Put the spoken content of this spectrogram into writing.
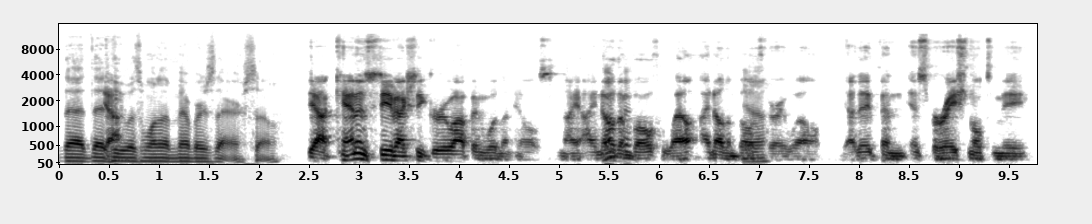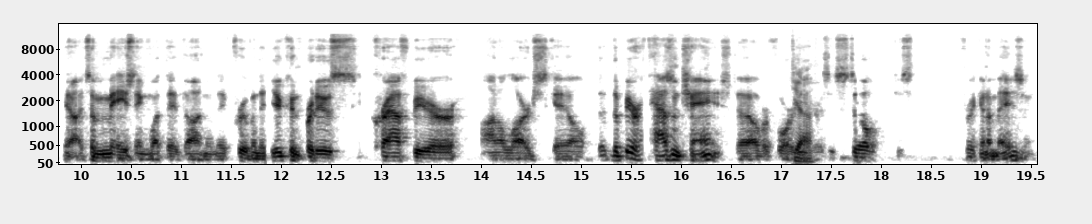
That that Yeah. he was one of the members there. So Yeah, Ken and Steve actually grew up in Woodland Hills, and I, I know Okay. them both well. I know them both Yeah. very well. Yeah, they've been inspirational to me. You know, it's amazing what they've done, and they've proven that you can produce craft beer on a large scale. The, the beer hasn't changed uh, over four Yeah. years. It's still just freaking amazing.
